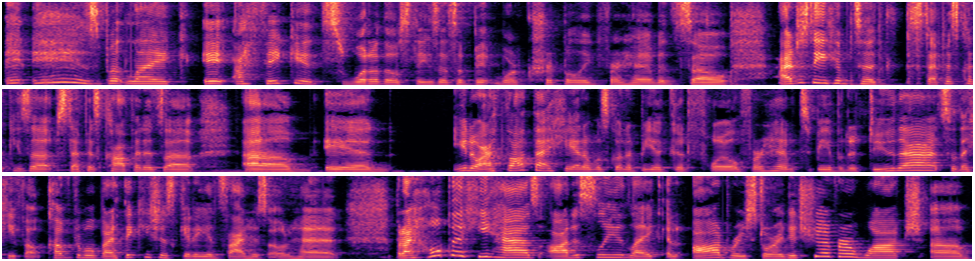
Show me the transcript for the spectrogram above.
It is, but like it I think it's one of those things that's a bit more crippling for him. And so I just need him to step his cookies up, step his confidence up. Um and you know, I thought that Hannah was going to be a good foil for him to be able to do that so that he felt comfortable, but I think he's just getting inside his own head. But I hope that he has honestly like an Aubrey story. Did you ever watch um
